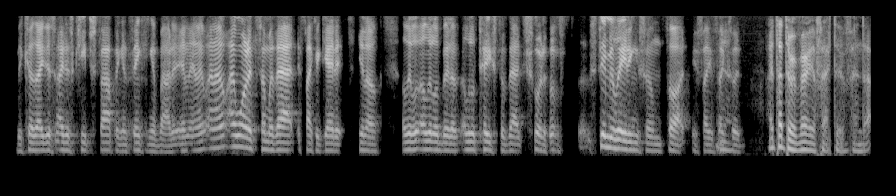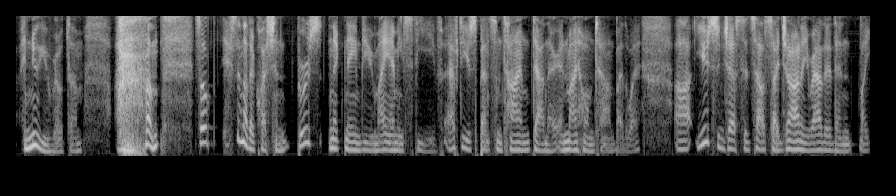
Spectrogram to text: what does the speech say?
because I just I just keep stopping and thinking about it, and and I, and I, I wanted some of that if I could get it, you know, a little a little bit of a little taste of that sort of uh, stimulating some thought if I if yeah. I could. I thought they were very effective, and I knew you wrote them. Um, so here's another question. Bruce nicknamed you Miami Steve after you spent some time down there in my hometown, by the way. Uh, you suggested Southside Johnny rather than like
